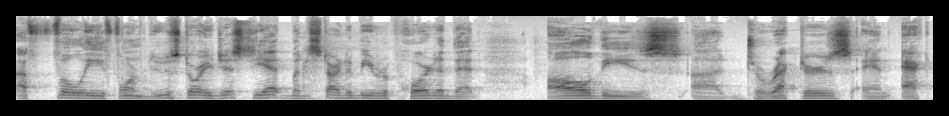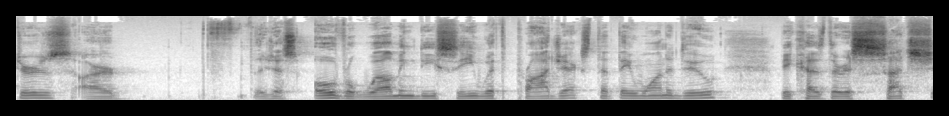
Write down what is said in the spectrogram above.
a fully formed news story just yet. But it started to be reported that all these uh, directors and actors are they're just overwhelming DC with projects that they want to do because there is such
